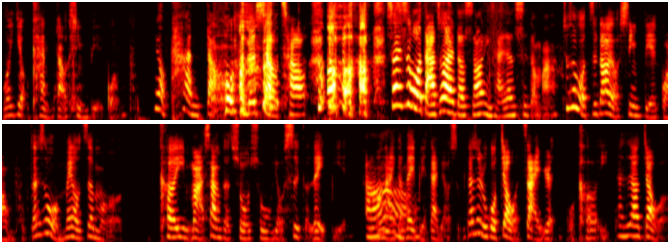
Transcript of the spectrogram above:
我有看到性别光谱，你有看到？我们的小抄，所以是我打出来的时候你才认识的吗？就是我知道有性别光谱，但是我没有这么可以马上的说出有四个类别，然后哪一个类别代表什么。但是如果叫我再认，我可以；但是要叫我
